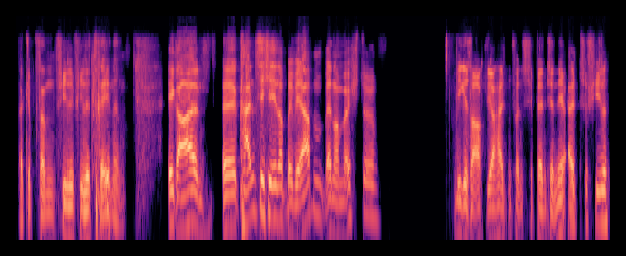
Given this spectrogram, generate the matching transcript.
da gibt's dann viele, viele Tränen. Egal, äh, kann sich jeder bewerben, wenn er möchte. Wie gesagt, wir halten von Stipendien nicht allzu viel.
